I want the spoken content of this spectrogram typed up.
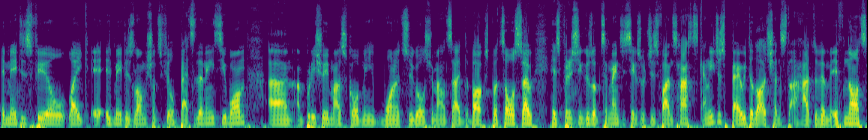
It made his feel like it, it made his long shots feel better than 81. Um, I'm pretty sure he might have scored me one or two goals from outside the box, but also his finishing goes up to 96, which is fantastic. And he just buried a lot of chances that I had with him. If not,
